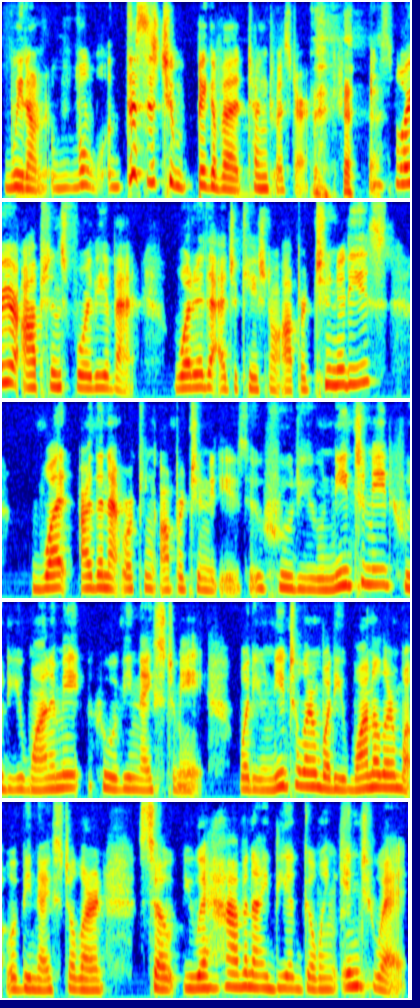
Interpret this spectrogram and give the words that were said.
We don't, well, this is too big of a tongue twister. Explore your options for the event. What are the educational opportunities? What are the networking opportunities? Who do you need to meet? Who do you want to meet? Who would be nice to meet? What do you need to learn? What do you want to learn? What would be nice to learn? So you have an idea going into it,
